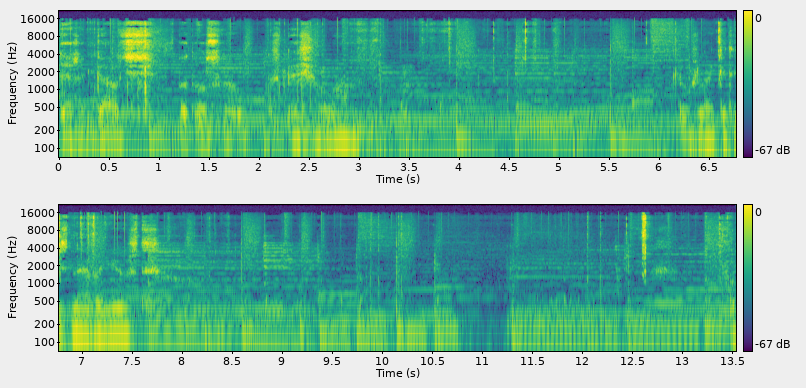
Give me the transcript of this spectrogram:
There's a gouge, but also a special one. Looks like it is never used. For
